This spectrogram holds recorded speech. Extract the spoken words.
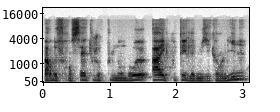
part de Français toujours plus nombreux à écouter de la musique en ligne.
